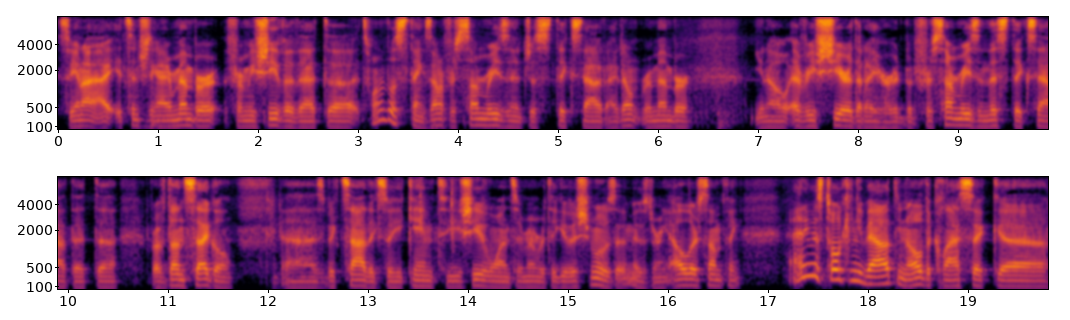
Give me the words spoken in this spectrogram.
So, you know, I, it's interesting. I remember from Yeshiva that uh, it's one of those things. I don't know, for some reason it just sticks out. I don't remember you know, every shear that I heard, but for some reason this sticks out that uh, Rav Dan Segal uh, is big tzaddik, so he came to yeshiva once, I remember, to give a shmooze, I think it was during El or something, and he was talking about, you know, the classic, uh,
